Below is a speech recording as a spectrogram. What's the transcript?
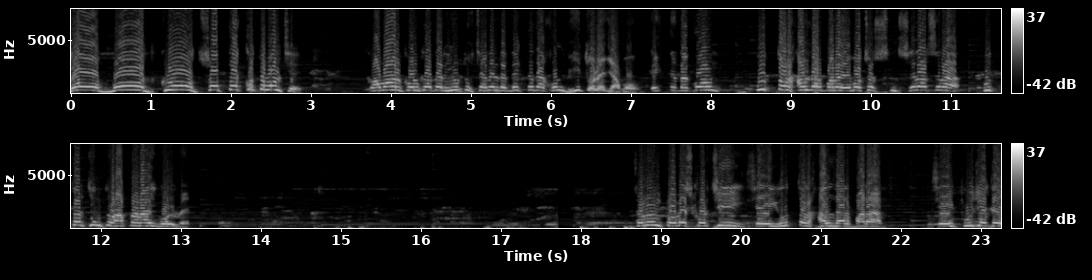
লোভ, বোধ, ক্রোধ, সব ত্যাগ করতে বলছে। কামাল কলকাতার ইউটিউব চ্যানেলটা দেখতে থাকুন, ভিতরে যাব। দেখতে থাকুন, উত্তর হালদার পাড়া এবছর সেরা সেরা উত্তর কিন্তু আপনারাই বলবেন। চলুন, প্রবেশ করছি সেই উত্তর হালদার পাড়ার সেই পুজোতে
